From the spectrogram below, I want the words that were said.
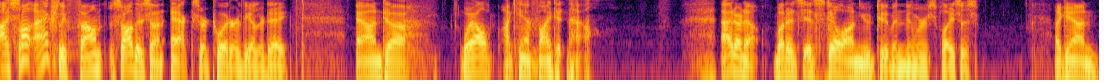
I saw I actually found saw this on X or Twitter the other day. And uh, well, I can't find it now. I don't know, but it's it's still on YouTube in numerous places. Again,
